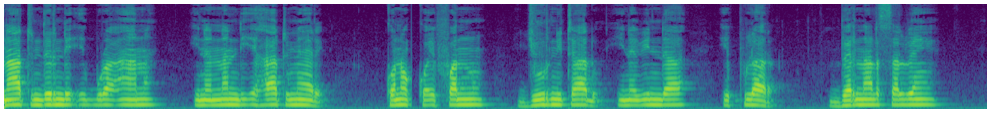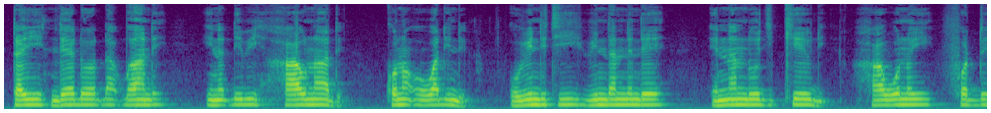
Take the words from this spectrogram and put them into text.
naatodirnde e ɓura ana ina nandi e hatumere kono ko e fannu jurnitaɗo ina winda e pular bernard salvin tawi ndeɗo ɗaɓɓande ina ɗeɓi hawnade kono o waɗi nde o winditi windande nde e nandoji kewɗi ha wonoyi fodde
